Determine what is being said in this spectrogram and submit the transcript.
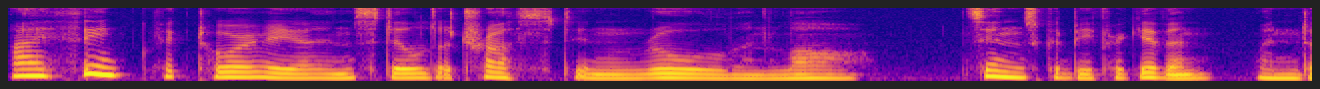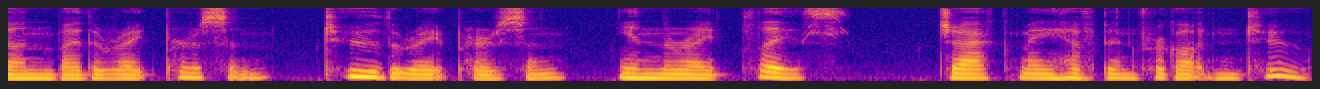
I think Victoria instilled a trust in rule and law. Sins could be forgiven when done by the right person, to the right person, in the right place. Jack may have been forgotten too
